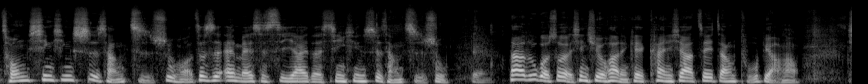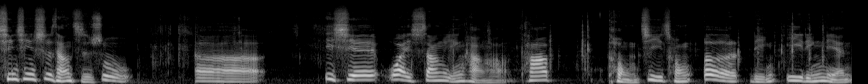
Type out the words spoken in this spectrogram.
从新兴市场指数哈，这是 MSCI 的新兴市场指数。对。那如果说有兴趣的话，你可以看一下这张图表哈，新兴市场指数呃。一些外商银行啊，它统计从二零一零年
